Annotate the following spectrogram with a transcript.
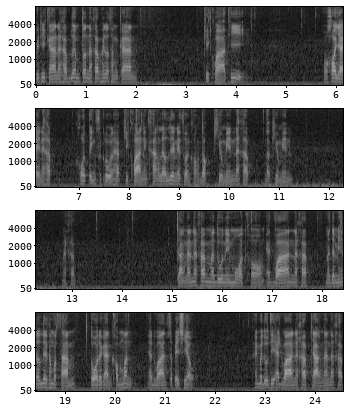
วิธีการนะครับเริ่มต้นนะครับให้เราทำการ คลิกขวาที่ หัวข้อใหญ่นะครับ coating screw นะครับ คลิกขวาหนึ่งครั้งแล้วเลือกในส่วนของ document นะครับ document นะครับ จากนั้นนะครับมาดูในโหมดของ advanced นะครับ มันจะมีให้เราเลือกทั้งหมด 3 ตัวด้วยกัน common advanced special ให้มาดูที่ advanced นะครับ จากนั้นนะครับ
